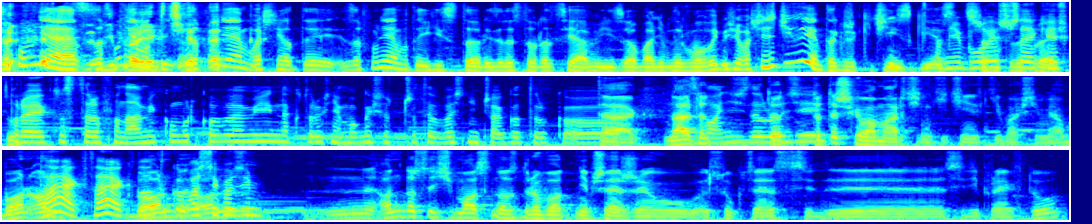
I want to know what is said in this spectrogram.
Zapomniałem, CD zapomniałem, o tej, zapomniałem właśnie o tej, zapomniałem o tej historii z restauracjami i załamaniem nerwowym i się właśnie zdziwiłem tak, że Kiciński Tam jest nie było jeszcze jakiegoś projektu. z telefonami komórkowymi, na których nie mogłeś odczytywać niczego, tylko Tak, no ale to, dzwonić do to, ludzi? to też chyba Marcin Kiciński właśnie miał, bo on... on Tak, tak, no on- tylko właśnie chodzi... On dosyć mocno zdrowotnie przeżył sukces y, CD Projektu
